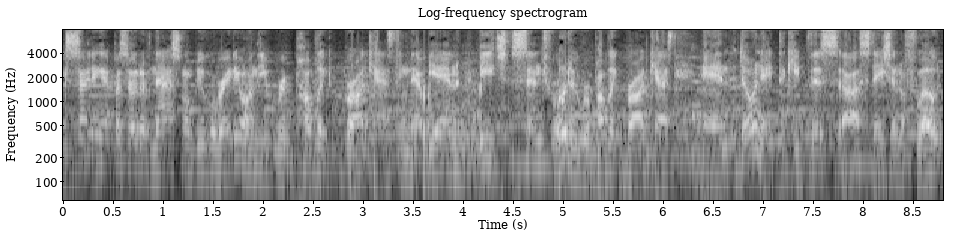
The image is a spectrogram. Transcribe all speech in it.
Exciting episode of National Bugle Radio on the Republic Broadcasting Network. Again, Beach Central. Go to Republic Broadcast and donate to keep this uh, station afloat.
